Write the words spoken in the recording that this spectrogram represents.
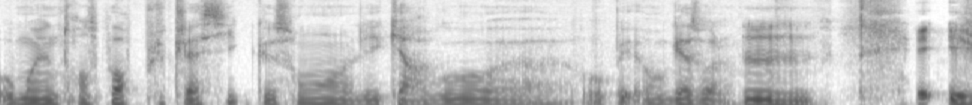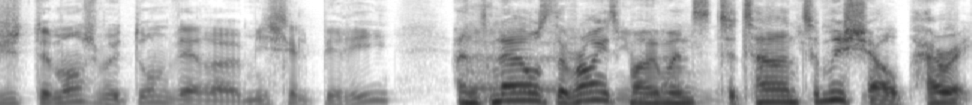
aux moyens de transport plus classiques que sont les cargos au, gasoil. Mhm. et, et justement, je me tourne vers Michel Péry. And now's the right moment to turn to Michel Péry.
